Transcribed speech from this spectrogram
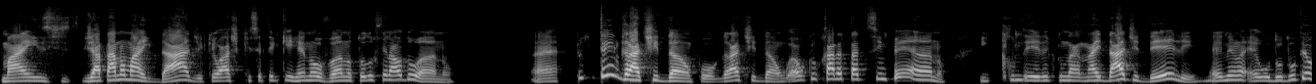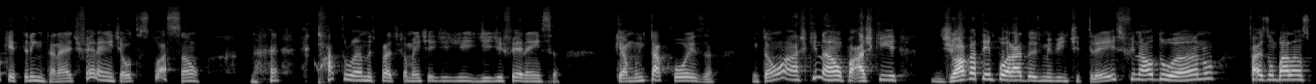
mas já tá numa idade que eu acho que você tem que ir renovando todo final do ano. Né? Tem gratidão, pô, gratidão. É o que o cara tá desempenhando. E ele, na, na idade dele, ele, o Dudu tem o quê? 30, né? É diferente, é outra situação. Né? É quatro anos praticamente de, de, de diferença, que é muita coisa. Então, acho que não. Acho que joga a temporada 2023, final do ano, faz um balanço.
